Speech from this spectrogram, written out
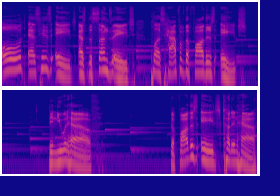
old as his age as the son's age plus half of the father's age then you would have the father's age cut in half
